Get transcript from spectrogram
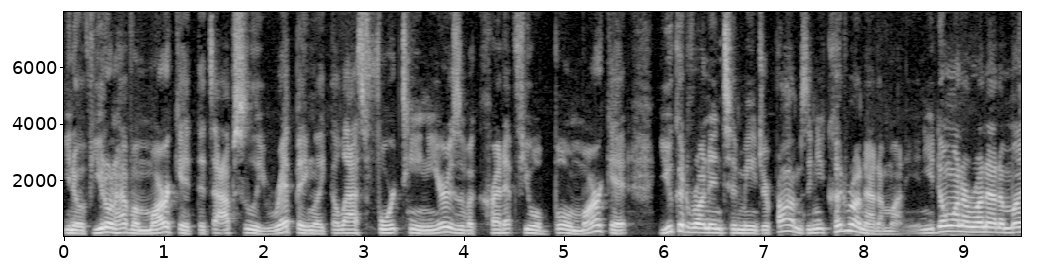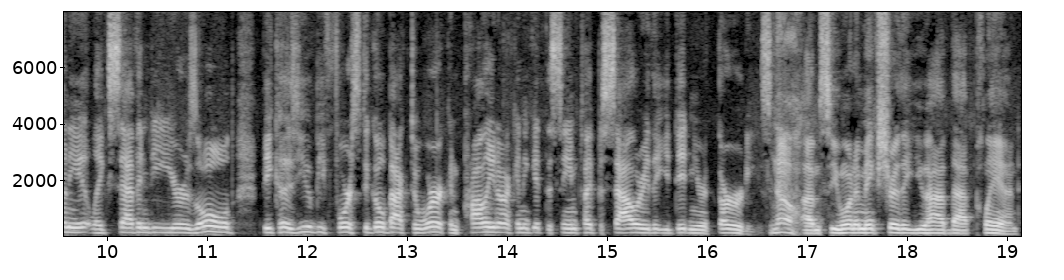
You know, if you don't have a market that's absolutely ripping, like the last 14 years of a credit fuel bull market, you could run into major problems and you could run out of money. And you don't want to run out of money at like 70 years old because you'd be forced to go back to work and probably not going to get the same type of salary that you did in your 30s. No. Um, so you want to make sure that you have that planned.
